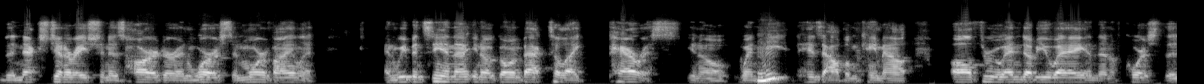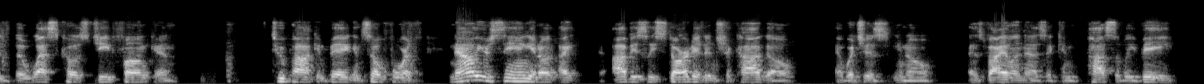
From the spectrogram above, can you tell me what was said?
the next generation is harder and worse and more violent. And we've been seeing that, you know, going back to like Paris, you know, when he his album came out, all through NWA, and then of course the the West Coast G Funk and Tupac and Big and so forth. Now you're seeing, you know, I obviously started in Chicago, and which is, you know, as violent as it can possibly be.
